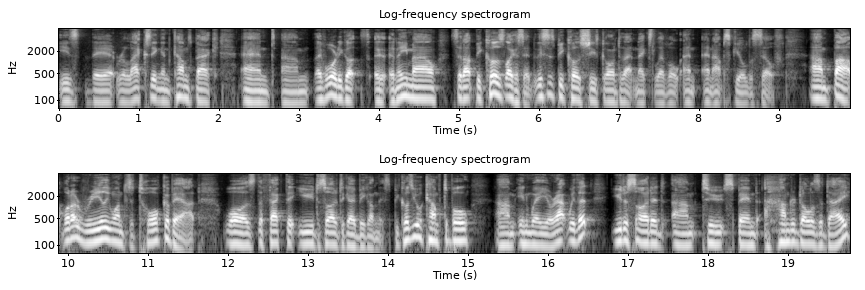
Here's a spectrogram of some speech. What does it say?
is there relaxing and comes back. And um, they've already got a- an email set up because, like I said, this is because she's gone to that next level and, and upskilled herself. Um, but what I really wanted to talk about was the fact that you decided to go big on this because you were comfortable um, in where you're at with it. You decided um, to spend $100 a day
